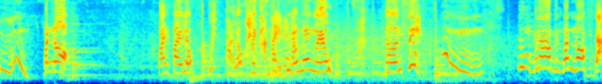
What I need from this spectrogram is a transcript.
อืมบ้านนอก ไปไปเร็ว อุ้ยตายแล้ว ไม่ทันไปที่ได้จะพูดนะแล้ว เร่งเร็วจ้ะ เดินสิอืมลุ่มร่ามเป็นบ้านนอกอยู่ได้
